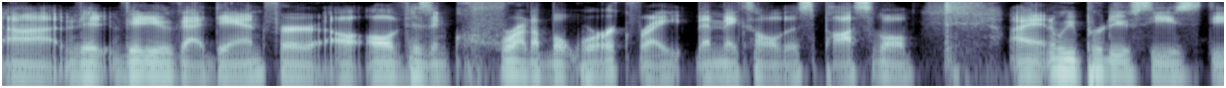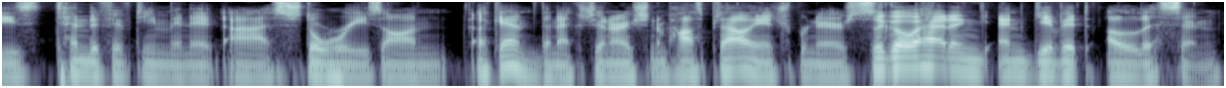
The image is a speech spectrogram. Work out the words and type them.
uh, video guy Dan, for all, of his incredible work, right? That makes all this possible. Uh, and we produce these these 10 to 15 minute uh, stories on, again, the next generation of hospitality entrepreneurs. So go ahead and, and give it a listen.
